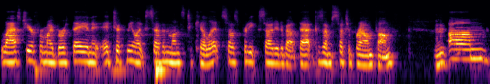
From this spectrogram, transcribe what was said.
last year for my birthday, and it, it took me like seven months to kill it. So I was pretty excited about that because I'm such a brown thumb. Mhm. Um,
